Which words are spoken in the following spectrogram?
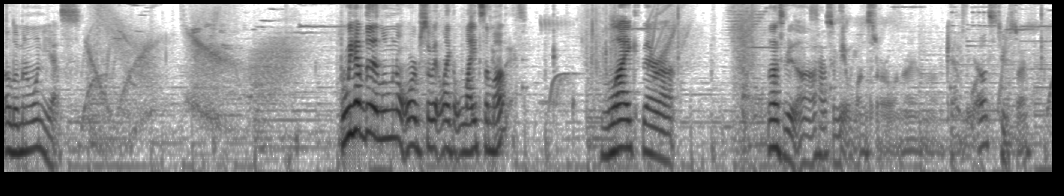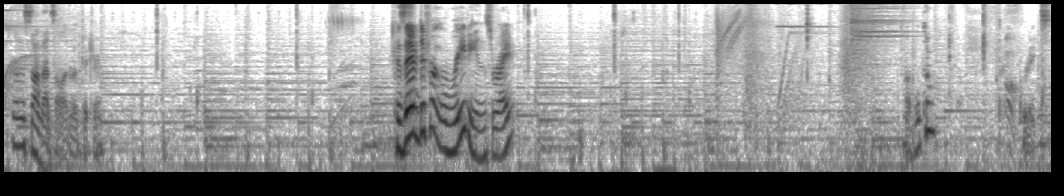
Illumina one, yes. But we have the Illumina orb, so it like lights them up, like they're uh. That's be uh, has to be a one star one, right? Can't be. Oh, it's two star. No, it's not that solid of a picture. Because they have different readings, right? Level two. Great.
